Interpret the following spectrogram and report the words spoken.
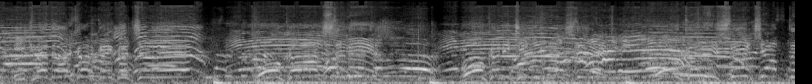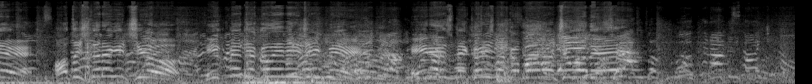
ya. Hikmet arka arkaya kaçırdı. Volkan açtı bir. Volkan ikinciyi açtı. Volkan üçlü üç yaptı. Atışlara geçiyor. Hikmet yakalayabilecek mi? Henüz mekanizma kapağını açamadı. Volkan abi sakin ol.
